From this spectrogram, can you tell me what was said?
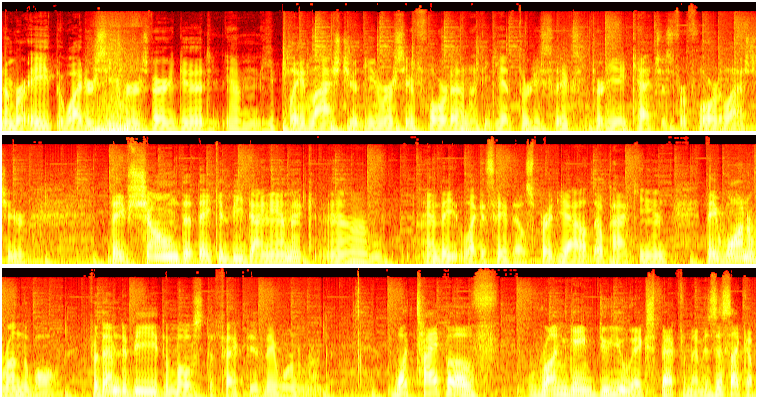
Number eight, the wide receiver, is very good. Um, he played last year at the University of Florida, and I think he had 36, 38 catches for Florida last year. They've shown that they can be dynamic, um, and they, like I say, they'll spread you out, they'll pack you in. They want to run the ball. For them to be the most effective, they want to run it. What type of run game do you expect from them? Is this like a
